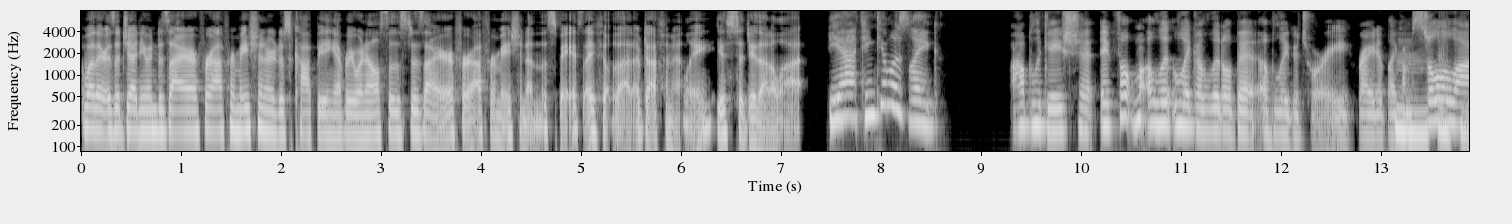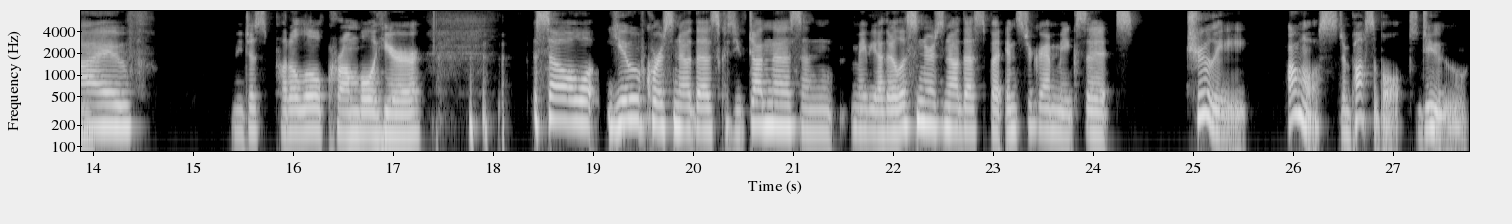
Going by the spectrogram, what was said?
whether it's a genuine desire for affirmation or just copying everyone else's desire for affirmation in the space. I feel that I've definitely used to do that a lot. Yeah, I think it was like obligation. It felt a little like a little bit obligatory, right? Of like, mm-hmm. I'm still alive. Let me just put a little crumble here. So you, of course, know this because you've done this and maybe other listeners know this, but Instagram makes it truly almost impossible to do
